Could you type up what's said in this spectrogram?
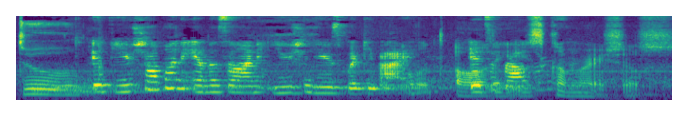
Do If you shop on Amazon, you should use Wikibuy. With all It's these commercials.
